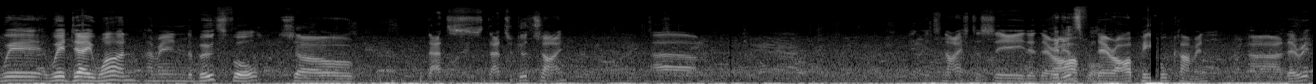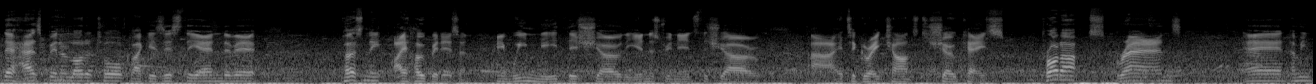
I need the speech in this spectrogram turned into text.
we're we're day one. I mean, the booth's full, so that's that's a good sign. Um, nice to see that there it are there are people coming. Uh, there there has been a lot of talk. Like, is this the end of it? Personally, I hope it isn't. I mean, we need this show. The industry needs the show. Uh, it's a great chance to showcase products, brands, and I mean,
